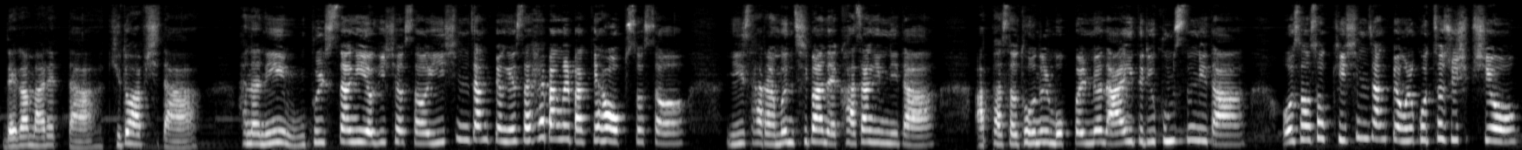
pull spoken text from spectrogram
내가 말했다. 기도합시다. 하나님, 불쌍히 여기셔서 이 심장병에서 해방을 받게 하옵소서. 이 사람은 집안의 가장입니다. 아파서 돈을 못 벌면 아이들이 굶습니다. 어서 속히 심장병을 고쳐주십시오.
